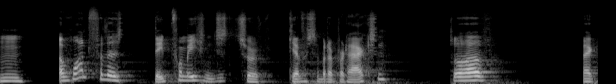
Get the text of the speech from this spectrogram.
Hmm. I want for this deep formation just sort of give us a bit of protection. So I have like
